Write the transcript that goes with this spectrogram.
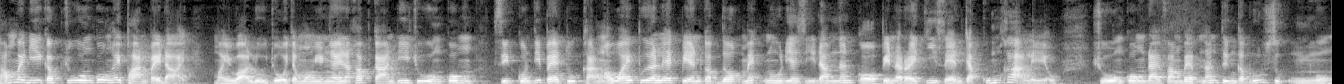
ทำไม่ดีกับจูฮงกงให้ผ่านไปได้ ไม่ว่าลู่โจจะมองยังไงนะครับ การที่จูฮงกงสิทธิ์คนที่แปรถูกขังเอาไว้เพื่อแลกเปลี่ยนกับดอกแมกโนเลียสีดำนั้นก็เป็นอะไรที่แสนจะคุ้มค่าแล้วจูฮงกงได้ฟังแบบนั้นถึงกับรู้สึกงง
